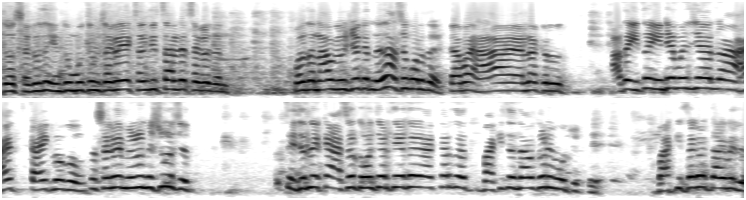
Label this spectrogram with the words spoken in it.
जो सगळे हिंदू मुस्लिम सगळे एक संगीत चालले सगळेजण. कोणाचं नाव घेऊ शकत नाही ना असं कोणाचं? का बाय हा याला करू. आता इथं इंडियामध्ये जे आहेत काही लोक तर सगळे मिळून मिसळूनच आहेत त्याच्यातले काय असेल दोन चार ते करतात. बाकीचं नाव थोडी होऊ शकते. बाकी सगळे चांगले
